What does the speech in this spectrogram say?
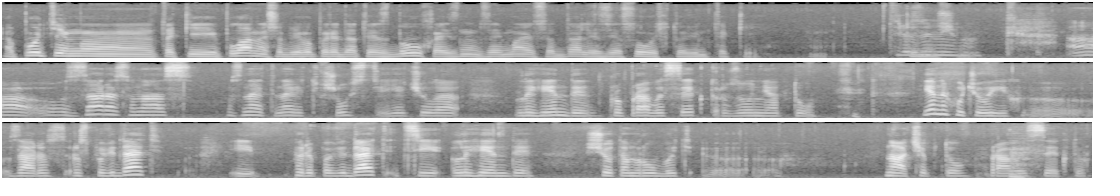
А потім е, такі плани, щоб його передати СБУ, хай з ним займаються далі, з'ясовують, хто він такий. Зрозуміло. А зараз у нас, знаєте, навіть в шості я чула легенди про правий сектор в зоні АТО. Я не хочу їх е, зараз розповідати і переповідати ці легенди, що там робить е, начебто правий сектор.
